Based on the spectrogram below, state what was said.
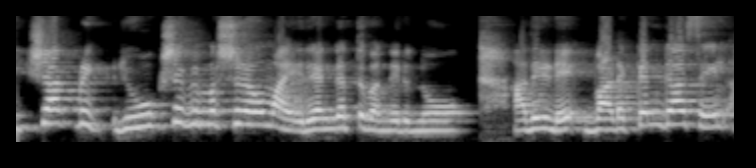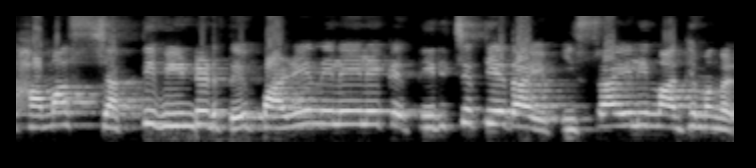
ഇഷാഖ് ബ്രിക് രൂക്ഷ വിമർശനവുമായി രംഗത്ത് വന്നിരുന്നു. അതിനിടെ വടക്കൻ ഗാസയിൽ ഹമാസ് ശക്തി വീണ്ടെടുത്ത് പഴയ നിലയിലേക്ക് തിരിച്ചെത്തിയതായും ഇസ്രായേലി മാധ്യമങ്ങൾ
